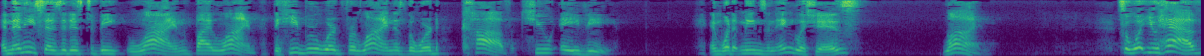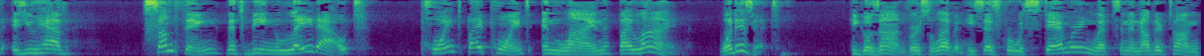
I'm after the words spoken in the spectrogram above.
and then he says it is to be line by line. The Hebrew word for line is the word kav, Q A V. And what it means in English is line. So what you have is you have something that's being laid out point by point and line by line. What is it? He goes on, verse 11. He says, For with stammering lips and another tongue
